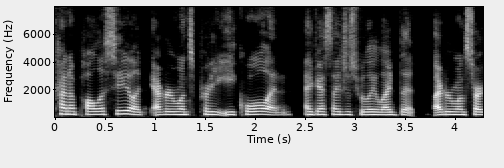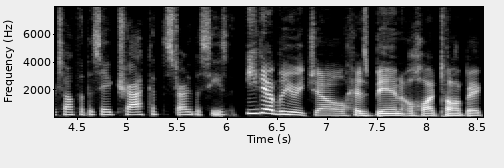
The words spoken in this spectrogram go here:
kind of policy. Like everyone's pretty equal. And I guess I just really like that everyone starts off with the same track at the start of the season. PWHL has been a hot topic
